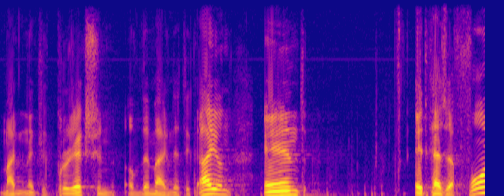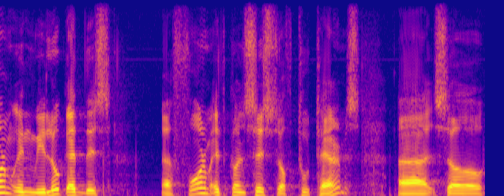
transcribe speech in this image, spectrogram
magnetic projection of the magnetic ion. And it has a form. When we look at this uh, form, it consists of two terms. Uh, so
